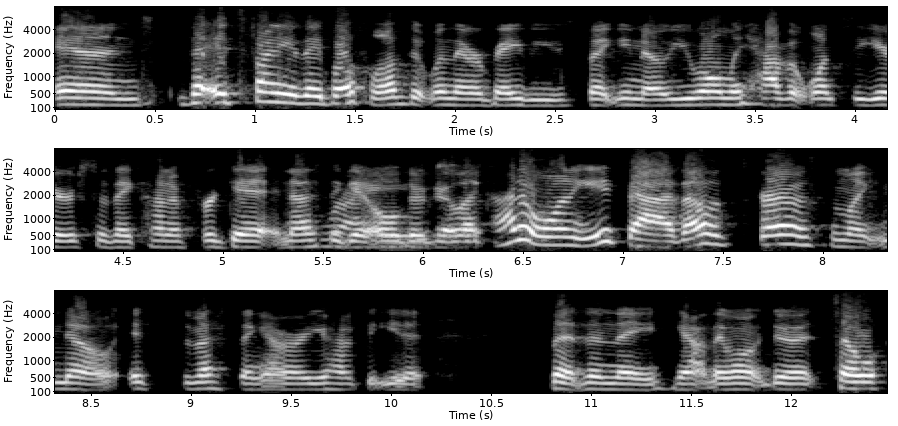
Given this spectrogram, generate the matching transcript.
And th- it's funny they both loved it when they were babies, but you know, you only have it once a year so they kind of forget and as they get older they're like, I don't want to eat that. That looks gross. And like, no, it's the best thing ever. You have to eat it. But then they yeah, they won't do it. So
